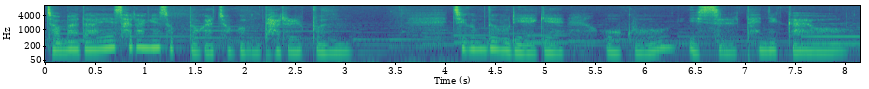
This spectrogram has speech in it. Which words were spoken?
저마다의 사랑의 속도가 조금 다를 뿐 지금도 우리에게 오고 있을 테니까요.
